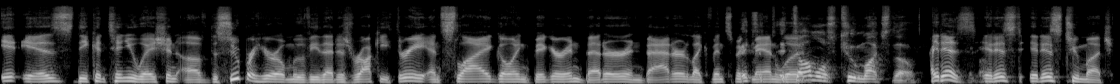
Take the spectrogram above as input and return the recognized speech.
it is the continuation of the superhero movie that is Rocky Three and Sly going bigger and better and badder, like Vince McMahon it's would. It's almost too much though. It is. It is. It is too much.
